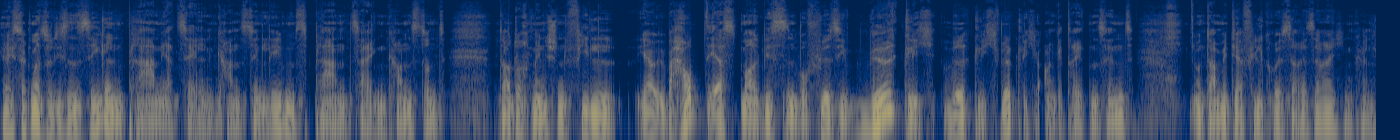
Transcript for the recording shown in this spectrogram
ja ich sag mal so diesen Seelenplan erzählen kannst, den Lebensplan zeigen kannst und dadurch Menschen viel ja überhaupt erstmal wissen, wofür sie wirklich, wirklich, wirklich angetreten sind und damit ja viel Größeres erreichen können.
